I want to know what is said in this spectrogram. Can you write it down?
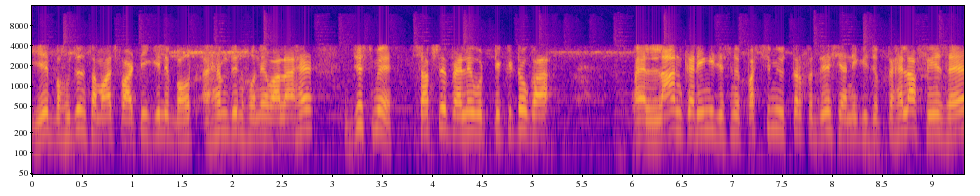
ये बहुजन समाज पार्टी के लिए बहुत अहम दिन होने वाला है, जिसमें सबसे पहले वो टिकटों का ऐलान करेंगी जिसमें पश्चिमी उत्तर प्रदेश यानी कि जो पहला फ़ेज़ है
